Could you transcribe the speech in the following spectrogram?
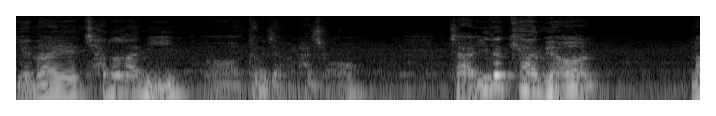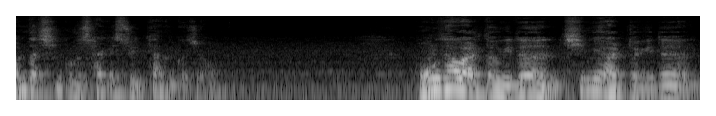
연하의 차도남이 어, 등장을 하죠. 자, 이렇게 하면 남자친구를 사귈 수 있다는 거죠. 봉사활동이든 취미활동이든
